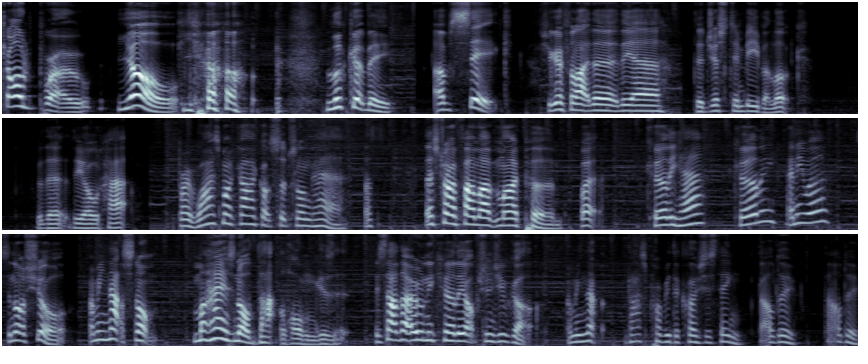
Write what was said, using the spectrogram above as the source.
god, bro. Yo. Yo. look at me. I'm sick. Should we go for like the the uh the Justin Bieber look? With the the old hat. Bro, why has my guy got such long hair? Let's, let's try and find my, my perm. What? Curly hair? Curly? Anywhere? Is it not short? I mean, that's not... My hair's not that long, is it? Is that the only curly options you've got? I mean, that that's probably the closest thing. That'll do. That'll do.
